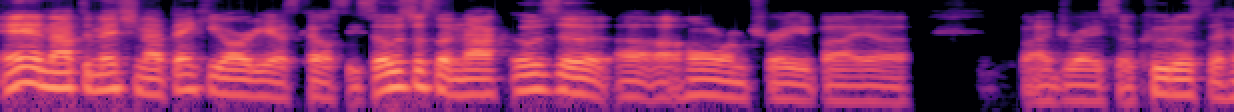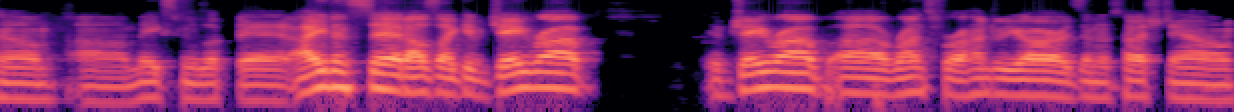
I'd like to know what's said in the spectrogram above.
and not to mention, I think he already has Kelce. So it was just a knock, it was a, a home run trade by, uh, by Dre. So kudos to him. Uh, makes me look bad. I even said I was like, if J Rob, if J Rob uh, runs for 100 yards and a touchdown,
